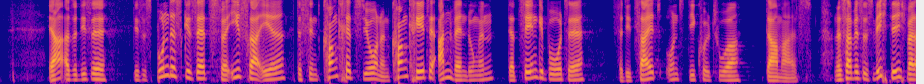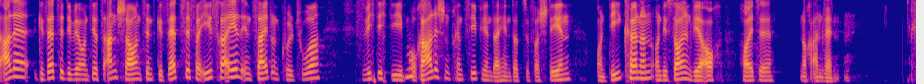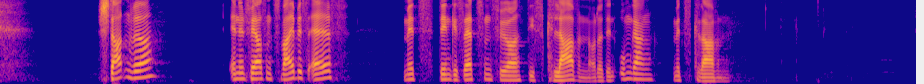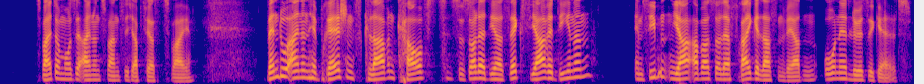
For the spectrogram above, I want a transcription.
Ja, also diese, dieses Bundesgesetz für Israel, das sind Konkretionen, konkrete Anwendungen der zehn Gebote für die Zeit und die Kultur damals. Und deshalb ist es wichtig, weil alle Gesetze, die wir uns jetzt anschauen, sind Gesetze für Israel in Zeit und Kultur. Es ist wichtig, die moralischen Prinzipien dahinter zu verstehen und die können und die sollen wir auch heute noch anwenden starten wir in den Versen 2 bis 11 mit den Gesetzen für die Sklaven oder den Umgang mit Sklaven. 2. Mose 21 ab Vers 2. Wenn du einen hebräischen Sklaven kaufst, so soll er dir sechs Jahre dienen, im siebenten Jahr aber soll er freigelassen werden, ohne Lösegeld.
